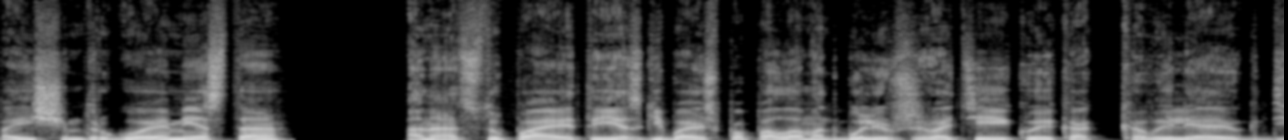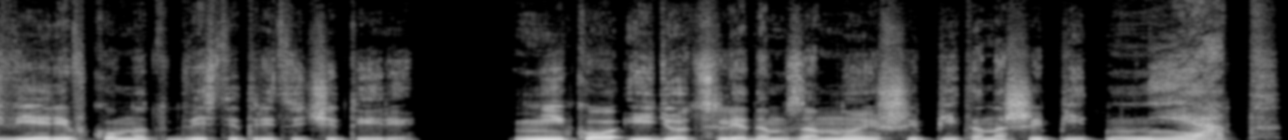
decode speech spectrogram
поищем другое место. Она отступает, и я сгибаюсь пополам от боли в животе и кое-как ковыляю к двери в комнату 234. Нико идет следом за мной и шипит. Она шипит «Нет!».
